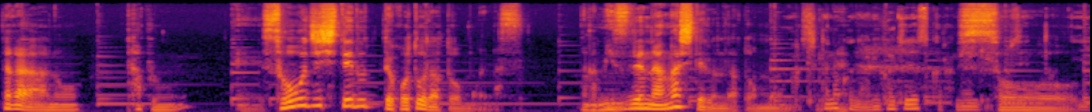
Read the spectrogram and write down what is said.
だから、あの、多分、えー掃除してるってことだと思います。なんか水で流してるんだと思うんですよね汚く。なりがちですからね、そうゲームセンターね。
